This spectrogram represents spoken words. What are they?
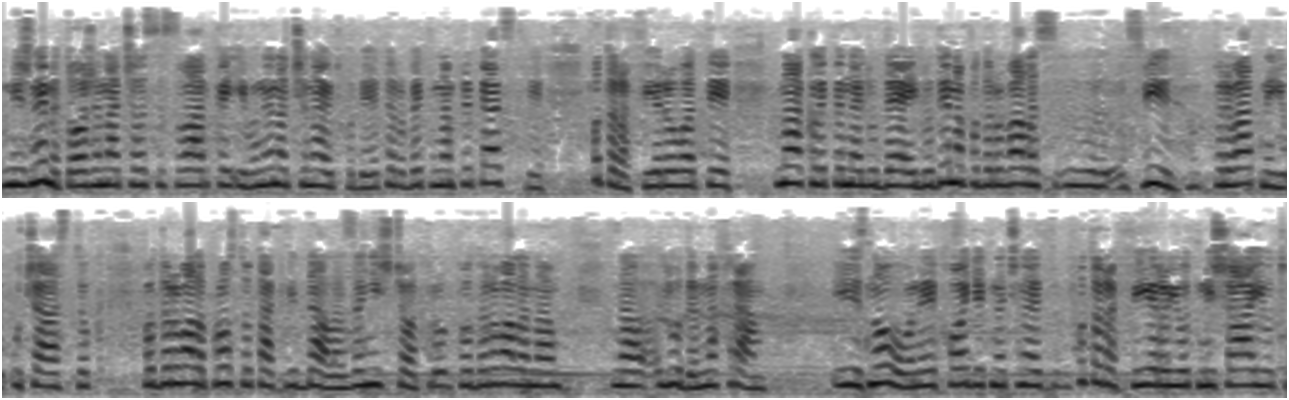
Між ними теж почалася сварка, і вони починають ходити, робити нам препятствия, фотографувати, наклепи на людей. Людина подарувала свій приватний участок, подарувала просто так, віддала за ніщо, подарувала нам на людям на храм. И снова они ходят, начинают фотографируют, мешают.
